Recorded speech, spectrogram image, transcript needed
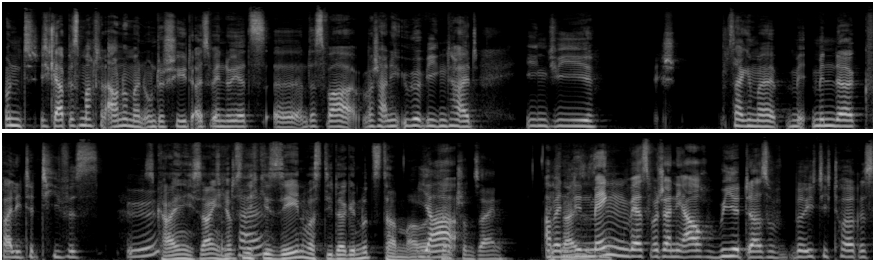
und ich glaube, das macht halt auch nochmal einen Unterschied, als wenn du jetzt, äh, und das war wahrscheinlich überwiegend halt irgendwie, sage ich mal, mi- minder qualitatives Öl. das kann ich nicht sagen. Ich habe es nicht gesehen, was die da genutzt haben, aber Ja. könnte schon sein. Aber in den Mengen wäre es wahrscheinlich auch weird, da so richtig teures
